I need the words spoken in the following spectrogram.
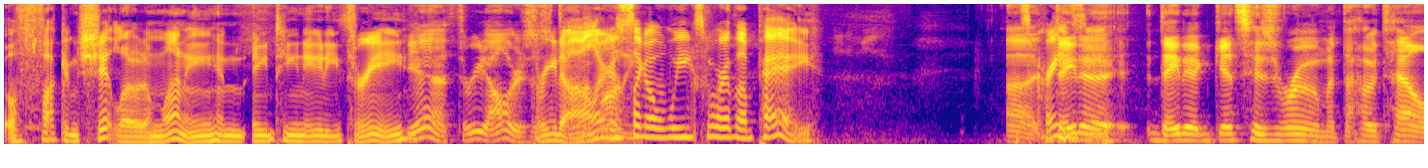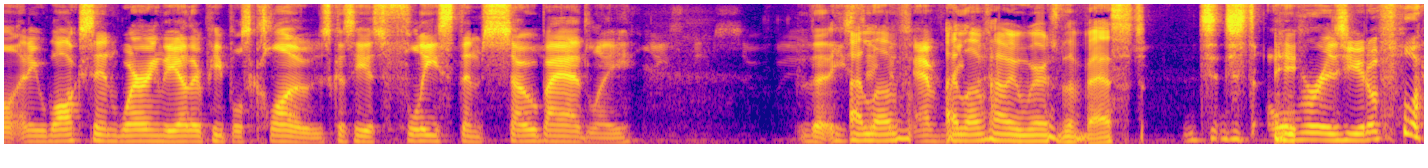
a fucking shitload of money in 1883. Yeah, three dollars. Three dollars? It's like a week's worth of pay. uh, crazy. Data. Data gets his room at the hotel, and he walks in wearing the other people's clothes because he has fleeced them so badly that he's. I love I love how he wears the vest. just over his uniform.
